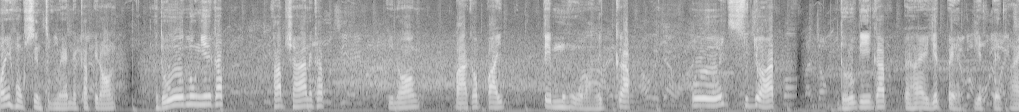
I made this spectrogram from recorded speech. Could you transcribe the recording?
206เซนติเมตรนะครับพี่น้องมาดูลูกนี้นะครับ ภาพช้านะครับ พี่น้องปาเข้าไปเต็มหัวเลยครับเอ้ยสุดยอด ดูลูกนี้ครับไปให้เย็ดเป็ดเย็ดเป็ดให้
